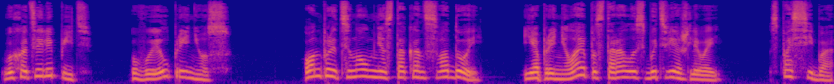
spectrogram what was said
Вы хотели пить. Вейл принес». Он протянул мне стакан с водой. Я приняла и постаралась быть вежливой. «Спасибо».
